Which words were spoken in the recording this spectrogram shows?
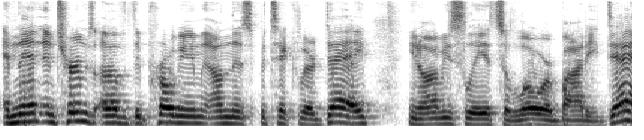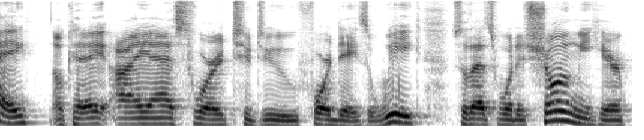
And then in terms of the programming on this particular day, you know, obviously it's a lower body day, okay? I asked for it to do four days a week, so that's what it's showing me here.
